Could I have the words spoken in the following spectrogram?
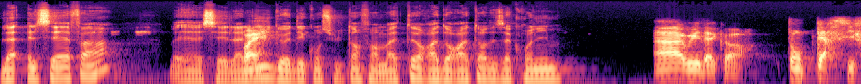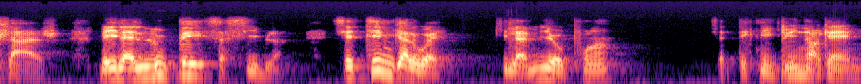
La LCFA C'est la Ouais. Ligue des consultants formateurs adorateurs des acronymes. Ah oui, d'accord. Ton persiflage. Mais il a loupé sa cible. C'est Tim Galway qui l'a mis au point, cette technique du inner game.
